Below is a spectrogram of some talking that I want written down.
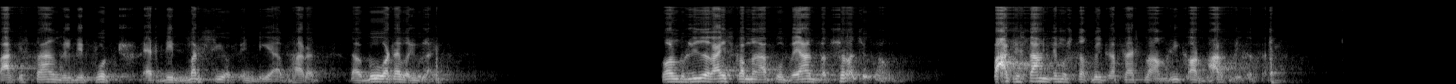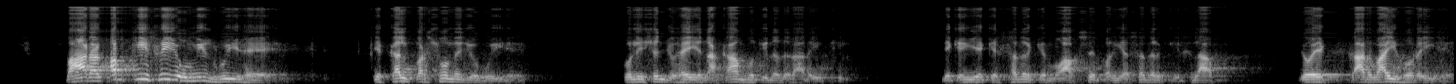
Pakistan will be put at the mercy of India Bharat. Now do whatever you like Condoleezza Rice का मैं आपको बयान तक सुना चुका हूँ। पाकिस्तान के मुस्तकबिल का फैसला अमरीका और भारत भी करता है बहरहाल अब तीसरी जो उम्मीद हुई है कि कल परसों में जो हुई है कोलिशन जो है, ये नाकाम होती नज़र आ रही थी। लेकिन ये कि सदर के मुआवजे पर या सदर के खिलाफ जो एक कार्रवाई हो रही है,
